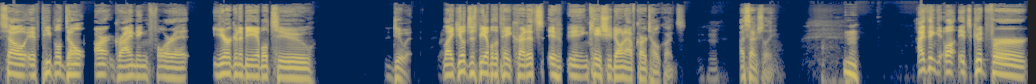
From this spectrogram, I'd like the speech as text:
So if people don't aren't grinding for it, you're going to be able to do it. Like you'll just be able to pay credits if in case you don't have cartel coins. Mhm. Essentially. Hmm. I think well, it's good for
